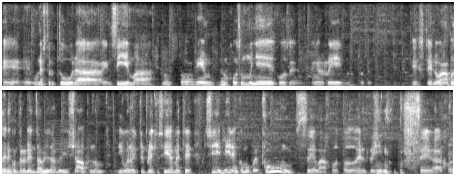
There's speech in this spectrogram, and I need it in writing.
Eh, una estructura encima, ¿no? Todo bien, ¿no? Con sus muñecos en, en el ring, ¿no? Entonces, este, lo van a poder encontrar en WWE Shop, ¿no? Y bueno, y Triple H seguidamente, sí, miren cómo fue, ¡pum! Se bajó todo el ring, se bajó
